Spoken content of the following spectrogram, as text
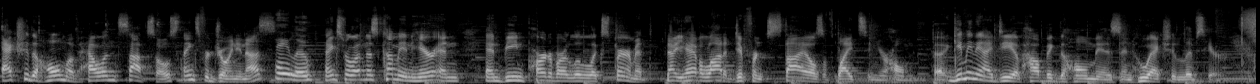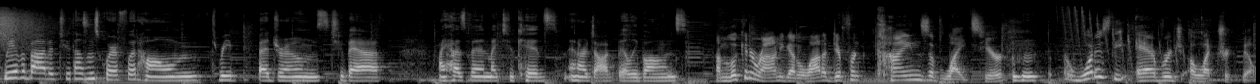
actually the home of Helen Satsos. Thanks for joining us. Hey, Lou. Thanks for letting us come in here and, and being part of our little experiment. Now you have a lot of different styles of lights in your home. Uh, give me an idea of how big the home is and who actually lives here. We have about a 2,000 square foot home, three bedrooms, two bath, my husband, my two kids, and our dog, Billy Bones. I'm looking around, you got a lot of different kinds of lights here. Mm -hmm. What is the average electric bill?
